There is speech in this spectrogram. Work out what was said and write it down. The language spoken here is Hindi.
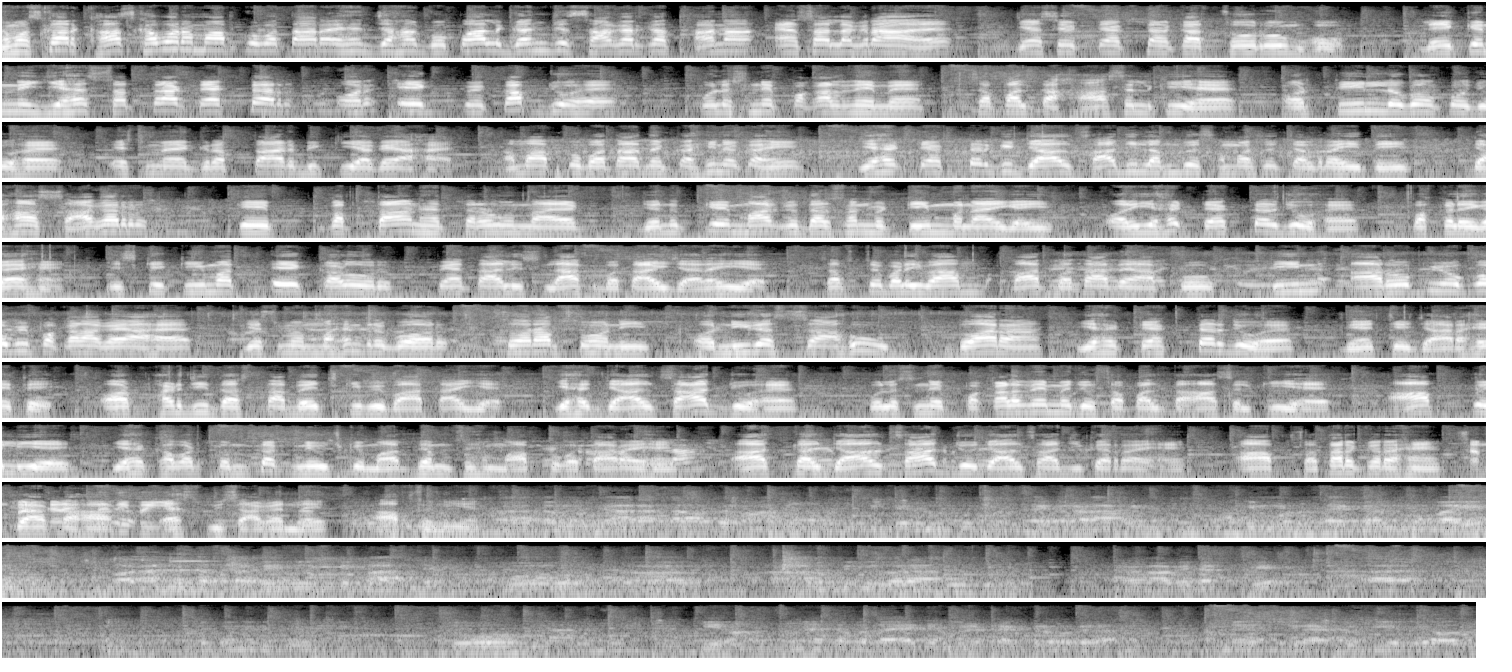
नमस्कार, खास खबर हम आपको बता रहे हैं जहाँ गोपालगंज सागर का थाना ऐसा लग रहा है जैसे ट्रैक्टर का शोरूम हो। लेकिन यह सत्रह ट्रैक्टर और एक पिकअप जो है, पुलिस ने पकड़ने में सफलता हासिल की है और तीन लोगों को जो है, इसमें गिरफ़्तार भी किया गया है। हम आपको बता दें, कहीं ना कहीं यह ट्रैक्टर की जालसाजी लंबे समय से चल रही थी, जहाँ सागर के कप्तान हैं तरुण नायक जिनके मार्गदर्शन में टीम बनाई गई और यह ट्रैक्टर जो है, पकड़े गए हैं। इसकी कीमत एक करोड़ पैंतालीस लाख बताई जा रही है। सबसे बड़ी बात बता दें आपको, तीन आरोपियों को भी पकड़ा गया है, जिसमें महेंद्र गौर, सौरभ सोनी और नीरज साहू द्वारा यह ट्रैक्टर जो है बेचे जा रहे थे। और फर्जी दस्तावेज़ की भी बात आई है। यह जालसाज जो है पुलिस ने पकड़ने में जो सफलता हासिल की है आपके लिए यह खबर तुम तक न्यूज़ के माध्यम से हम आपको बता रहे हैं। आजकल जालसाज जो जालसाजी कर रहे हैं आप सतर्क रहें। क्या कहा एसपी सागर ने? आप सुनिए। और अन्य दस्तावेज़ जो उसके पास थे वो आरोपी के द्वारा आवेदक थे लोगों ने रिपोर्ट की तो कि हाँ उन्होंने ऐसा बताया कि हमारे ट्रैक्टर वगैरह हमने किराए पर दिए थे और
